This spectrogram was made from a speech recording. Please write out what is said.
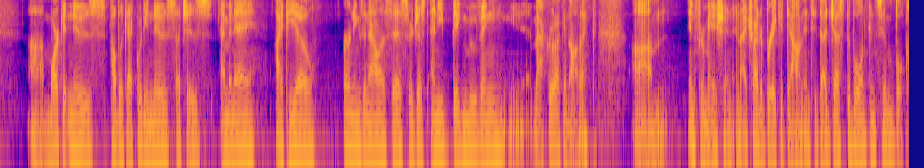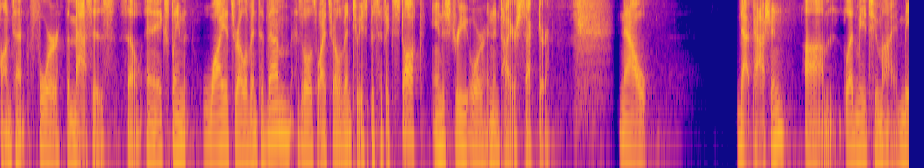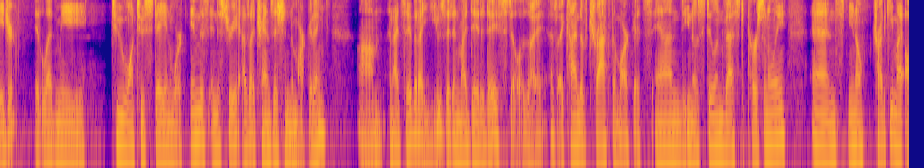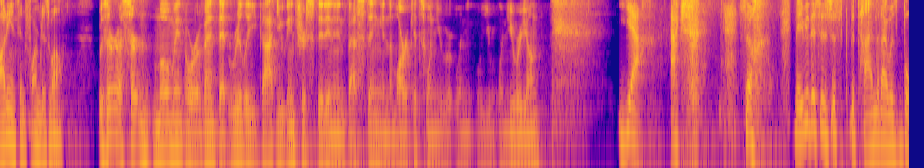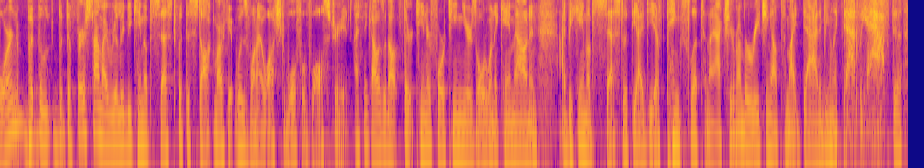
uh, market news, public equity news such as M&A, IPO, earnings analysis, or just any big moving macroeconomic um, information, and I try to break it down into digestible and consumable content for the masses. So, and I explain why it's relevant to them, as well as why it's relevant to a specific stock, industry, or an entire sector. Now, that passion um, led me to my major. It led me to want to stay and work in this industry as I transitioned to marketing. Um, and I'd say that I use it in my day to day still as I as I kind of track the markets and you know still invest personally and you know try to keep my audience informed as well. Was there a certain moment or event that really got you interested in investing in the markets when you were when you when you were young? Yeah, actually, so maybe this is just the time that I was born, but but the first time I really became obsessed with the stock market was when I watched Wolf of Wall Street. I think I was about 13 or 14 years old when it came out and I became obsessed with the idea of pink slips and I actually remember reaching out to my dad and being like, "Dad, we have to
